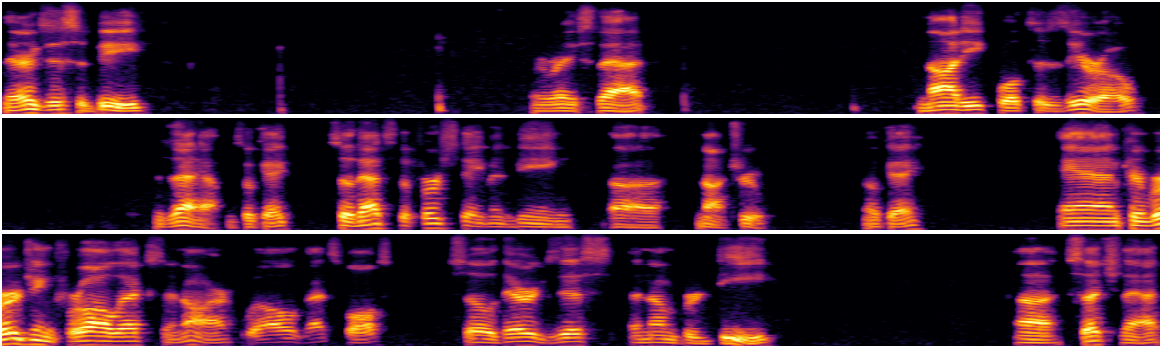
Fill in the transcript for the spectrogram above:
There exists a b. Erase that. Not equal to zero. As that happens, okay? So that's the first statement being uh, not true. Okay. And converging for all x and r, well, that's false. So there exists a number d uh, such that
